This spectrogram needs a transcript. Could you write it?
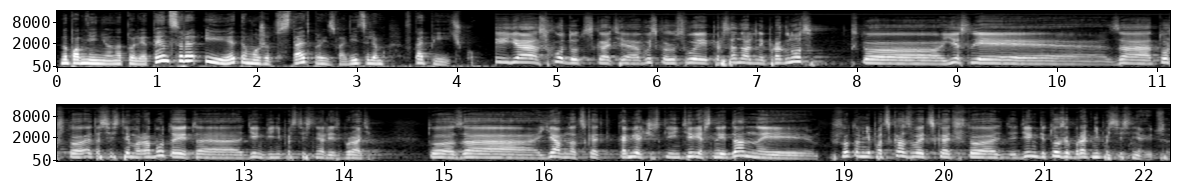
Но по мнению Анатолия Тенцера, и это может встать производителям в копеечку. Я сходу, так сказать, выскажу свой персональный прогноз – что если за то, что эта система работает, э, деньги не постеснялись брать, то за явно, так сказать, коммерчески интересные данные, что-то мне подсказывает сказать, что деньги тоже брать не постесняются.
